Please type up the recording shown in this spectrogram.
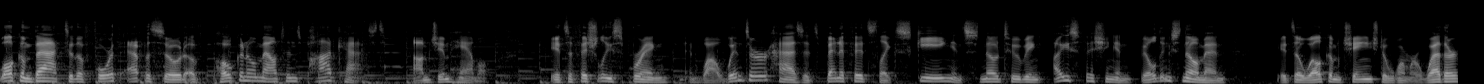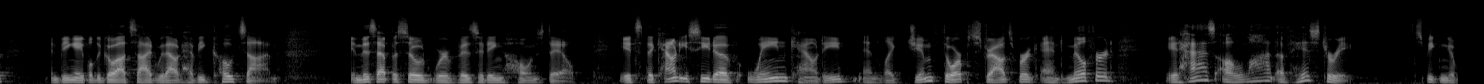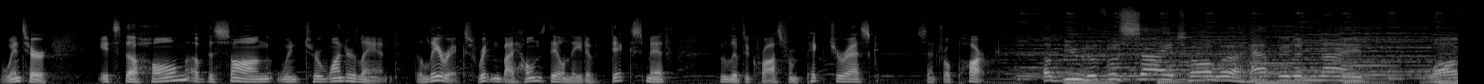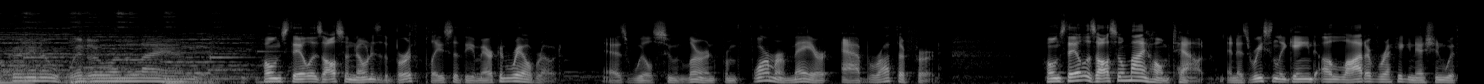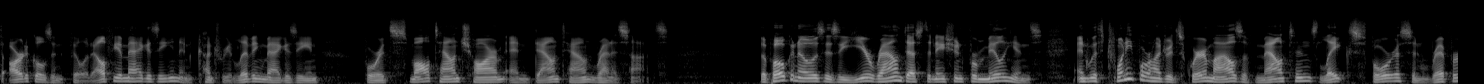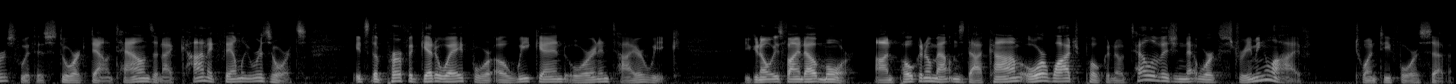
Welcome back to the fourth episode of Pocono Mountains Podcast. I'm Jim Hamill. It's officially spring, and while winter has its benefits like skiing and snow tubing, ice fishing, and building snowmen, it's a welcome change to warmer weather and being able to go outside without heavy coats on. In this episode, we're visiting Honesdale. It's the county seat of Wayne County, and like Jim Thorpe, Stroudsburg, and Milford, it has a lot of history. Speaking of winter, it's the home of the song Winter Wonderland, the lyrics written by Honesdale native Dick Smith, who lived across from picturesque Central Park. A beautiful sight, oh, we're happy tonight, walking in a winter wonderland. Honesdale is also known as the birthplace of the American Railroad, as we'll soon learn from former Mayor Ab Rutherford. Honesdale is also my hometown and has recently gained a lot of recognition with articles in Philadelphia Magazine and Country Living Magazine for its small town charm and downtown renaissance. The Poconos is a year round destination for millions, and with 2,400 square miles of mountains, lakes, forests, and rivers with historic downtowns and iconic family resorts, it's the perfect getaway for a weekend or an entire week. You can always find out more on PoconoMountains.com or watch Pocono Television Network streaming live 24 7.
